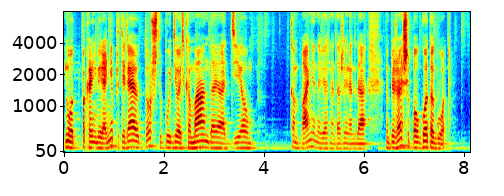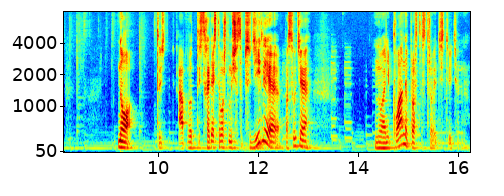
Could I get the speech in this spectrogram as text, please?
Ну вот, по крайней мере, они определяют то, что будет делать команда, отдел, компания, наверное, даже иногда на ближайшие полгода-год. Но, то есть, а вот исходя из того, что мы сейчас обсудили, по сути, ну, они планы просто строят действительно.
